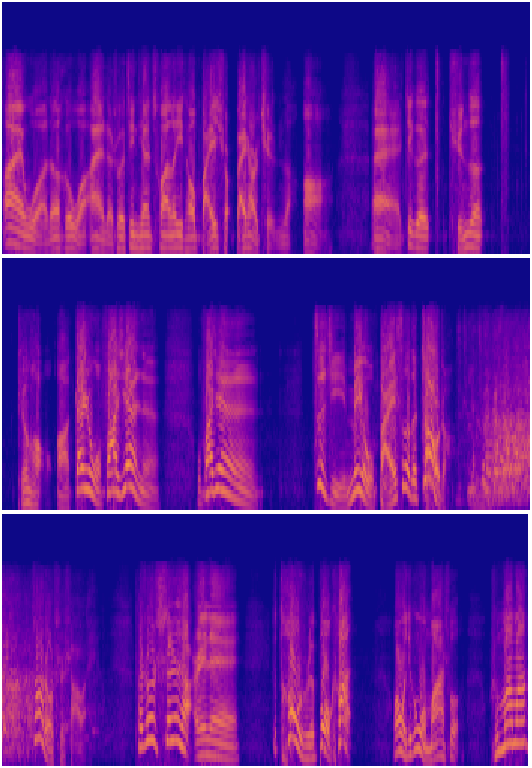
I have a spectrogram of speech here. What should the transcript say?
爱我的和我爱的说，今天穿了一条白裙白色裙子啊，哎，这个裙子挺好啊，但是我发现呢，我发现自己没有白色的罩罩，罩罩是啥玩意？他说深色的呢，就透出来不好看。完，我就跟我妈说，我说妈妈，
